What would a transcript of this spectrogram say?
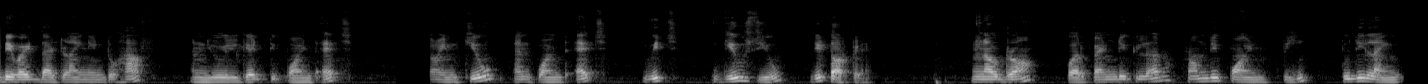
Divide that line into half and you will get the point H. Join Q and point H which gives you the torque line. Now draw perpendicular from the point P to the line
